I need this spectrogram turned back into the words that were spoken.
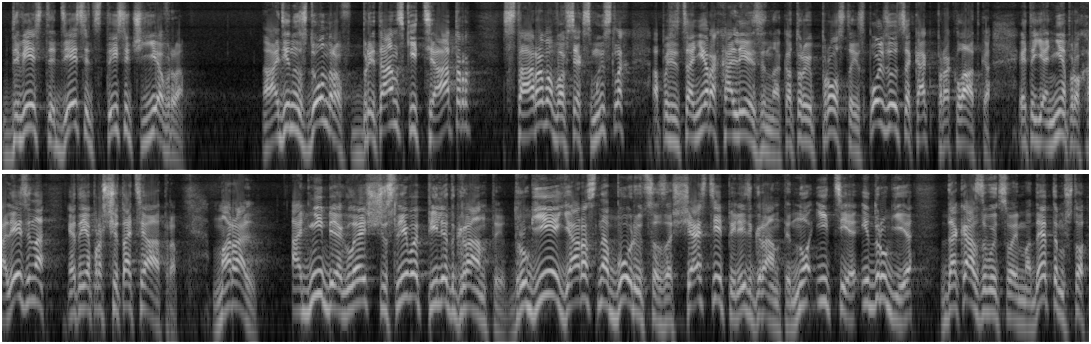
210 тысяч евро. Один из доноров – британский театр старого во всех смыслах оппозиционера Халезина, который просто используется как прокладка. Это я не про Халезина, это я про счета театра. Мораль. Одни беглые счастливо пилят гранты, другие яростно борются за счастье пилить гранты. Но и те, и другие доказывают своим адептам, что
